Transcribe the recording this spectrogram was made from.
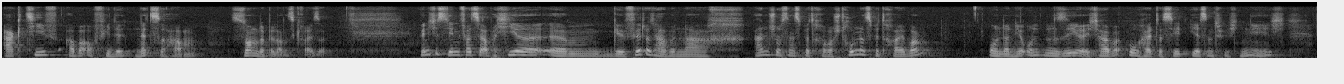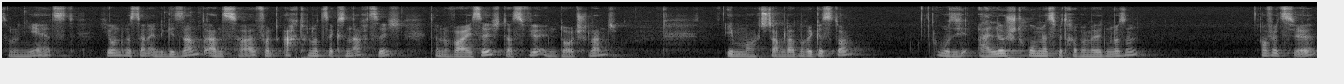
aktiv, aber auch viele Netze haben Sonderbilanzkreise. Wenn ich es jedenfalls aber hier ähm, gefiltert habe nach Anschlussnetzbetreiber, Stromnetzbetreiber und dann hier unten sehe, ich habe, oh halt, das seht ihr jetzt natürlich nicht, sondern jetzt, hier unten ist dann eine Gesamtanzahl von 886, dann weiß ich, dass wir in Deutschland im Marktstammdatenregister, wo sich alle Stromnetzbetreiber melden müssen, offiziell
